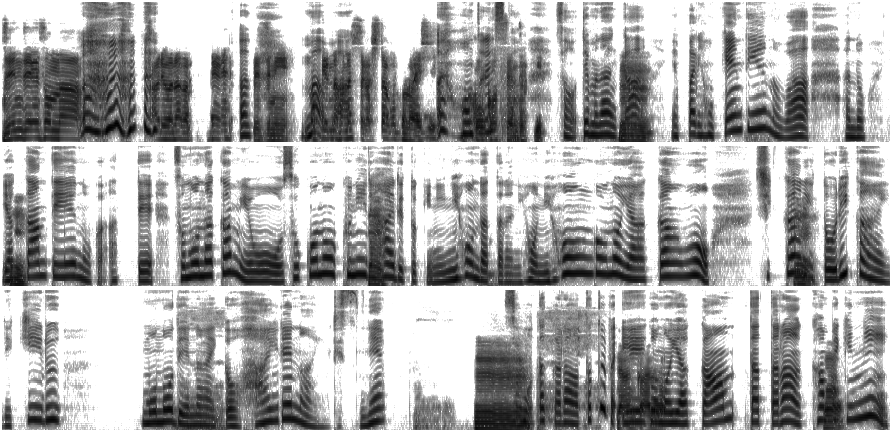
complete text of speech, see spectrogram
全然そんな、あれはなかったねあ。別に、まあ保険の話とかしたことないし。あ本当ですか。そう。でもなんか、うんやっぱり保険っていうのは、あの、約款っていうのがあって、その中身を、そこの国で入るときに、日本だったら日本、日本語の約款をしっかりと理解できるものでないと入れないんですね。そう。だから、例えば英語の約款だったら、完璧に、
